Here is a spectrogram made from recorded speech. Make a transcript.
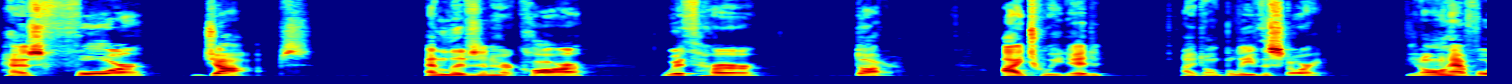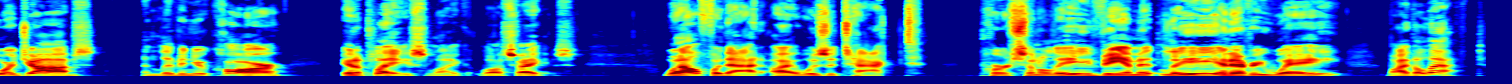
has four jobs and lives in her car with her daughter. I tweeted, I don't believe the story. You don't have four jobs and live in your car in a place like Las Vegas. Well, for that, I was attacked personally, vehemently, in every way by the left.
